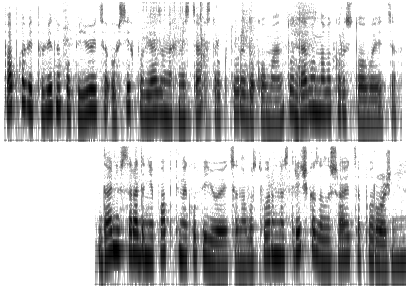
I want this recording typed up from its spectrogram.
Папка відповідно копіюється у всіх пов'язаних місцях структури документу, де вона використовується. Дані всередині папки не копіюються, новостворена стрічка залишається порожньою.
